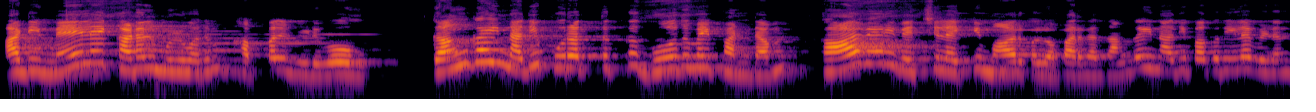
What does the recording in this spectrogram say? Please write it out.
அடி மேலே கடல் முழுவதும் கப்பல் விடுவோம். கங்கை நதிப்புறத்துக்கு கோதுமை பண்டம் காவேரி வெற்றிலைக்கு மாறுகொள்வோம் பாருங்க கங்கை நதி பகுதியில விழுந்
